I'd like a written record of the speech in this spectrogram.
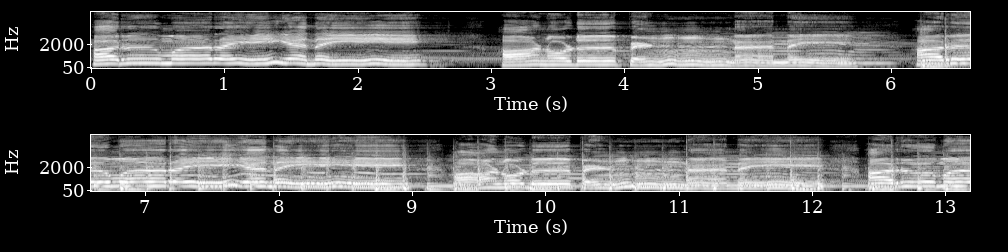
அருமறையனை ஆணோடு பெண்ணனை அருமறையனை ஆணோடு பெண்ணனை அருமறையனை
